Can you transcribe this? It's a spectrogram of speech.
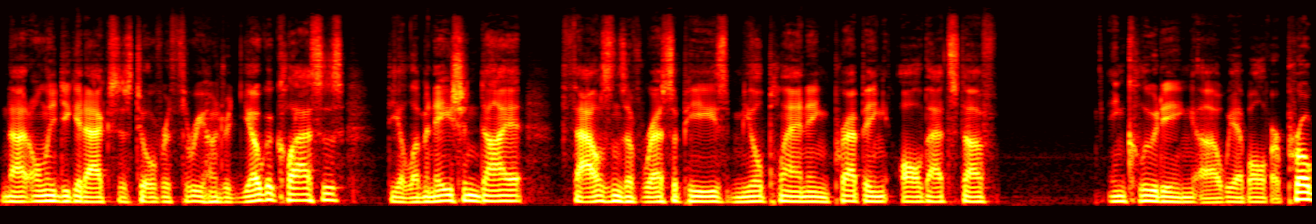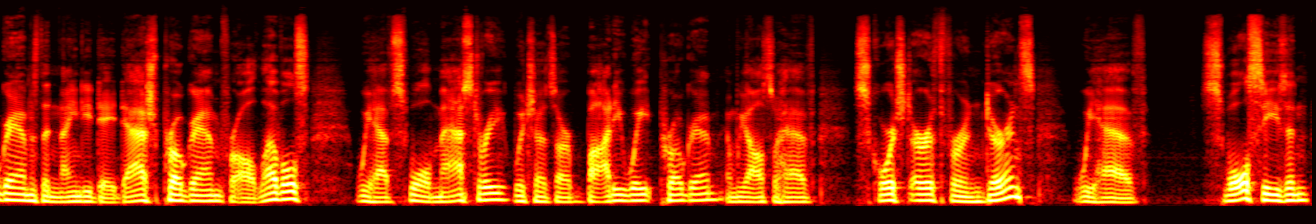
not only do you get access to over 300 yoga classes, the elimination diet, thousands of recipes, meal planning, prepping, all that stuff including uh, we have all of our programs, the 90 day dash program for all levels. We have Swole Mastery, which is our body weight program. And we also have Scorched Earth for endurance. We have Swole Season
